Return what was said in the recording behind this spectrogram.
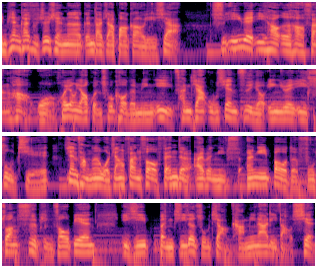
影片开始之前呢，跟大家报告一下，十一月一号、二号、三号，我会用摇滚出口的名义参加无限自由音乐艺术节。现场呢，我将贩售 Fender Ibanez Ernie Ball 的服装饰品周边，以及本集的主角卡米纳里导线。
